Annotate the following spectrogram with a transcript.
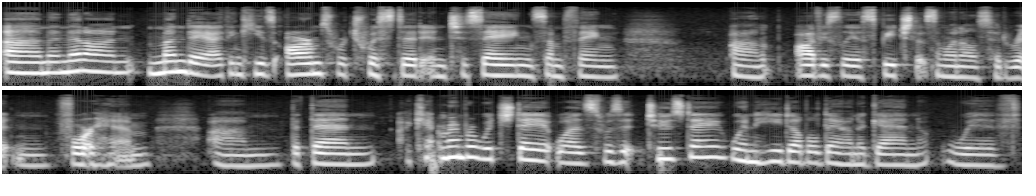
Um, and then on Monday, I think his arms were twisted into saying something, um, obviously a speech that someone else had written for him. Um, but then I can't remember which day it was. Was it Tuesday when he doubled down again with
